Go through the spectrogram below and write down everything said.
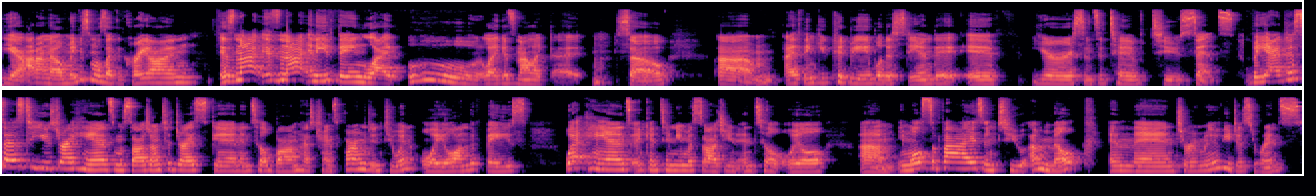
yeah, I don't know. Maybe smells like a crayon. It's not. It's not anything like ooh. Like it's not like that. So, um, I think you could be able to stand it if you're sensitive to scents. But yeah, it just says to use dry hands, massage onto dry skin until balm has transformed into an oil on the face. Wet hands and continue massaging until oil um, emulsifies into a milk. And then to remove, you just rinse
